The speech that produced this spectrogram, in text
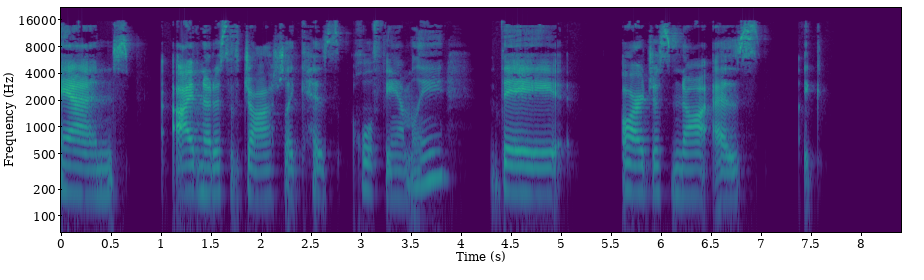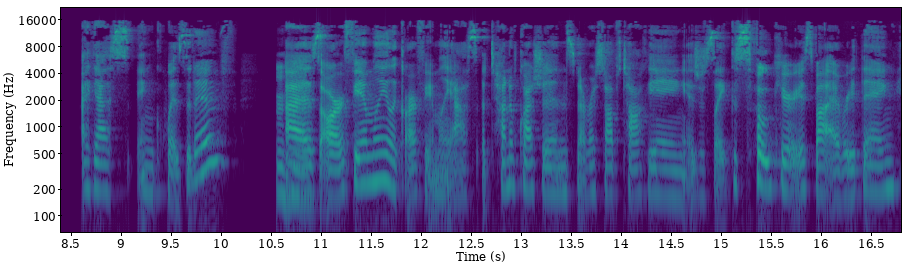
And I've noticed with Josh, like his whole family, they are just not as, I guess, inquisitive mm-hmm. as our family. Like, our family asks a ton of questions, never stops talking, is just like so curious about everything.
